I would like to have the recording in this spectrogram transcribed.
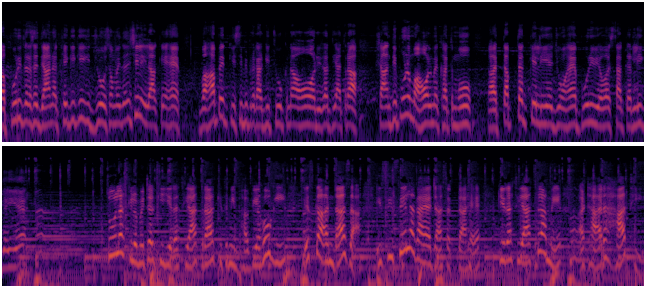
पूरी तरह से ध्यान रखेगी कि जो संवेदनशील इलाके हैं, वहाँ पे किसी भी प्रकार की चूक ना हो और रथ यात्रा शांतिपूर्ण माहौल में खत्म हो तब तक के लिए जो है पूरी व्यवस्था कर ली गई है। 16 किलोमीटर की ये रथ यात्रा कितनी भव्य होगी, इसका अंदाज़ा इसी से लगाया जा सकता है कि रथ यात्रा में 18 हाथी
